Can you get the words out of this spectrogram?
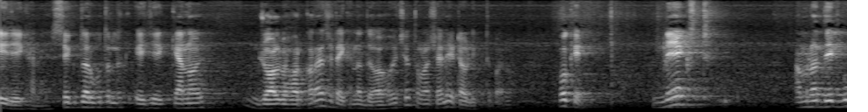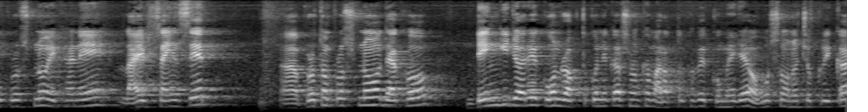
এই যে এখানে সেক দেওয়ার বোতলে, এই যে কেন জল ব্যবহার করা হয় সেটা এখানে দেওয়া হয়েছে, তোমরা চাইলে এটাও লিখতে পারো। ওকে নেক্সট আমরা দেখব প্রশ্ন এখানে লাইফ সায়েন্সের প্রথম প্রশ্ন, দেখো, ডেঙ্গি জ্বরে কোন রক্তকণিকার সংখ্যা মারাত্মকভাবে কমে যায়? অবশ্য অনুচক্রিকা,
